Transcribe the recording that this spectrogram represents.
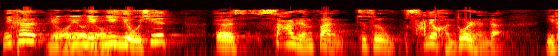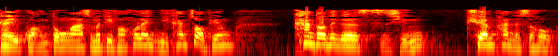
你看，你你你有些呃杀人犯就是杀掉很多人的。你看广东啊什么地方，后来你看照片。看到那个死刑宣判的时候，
